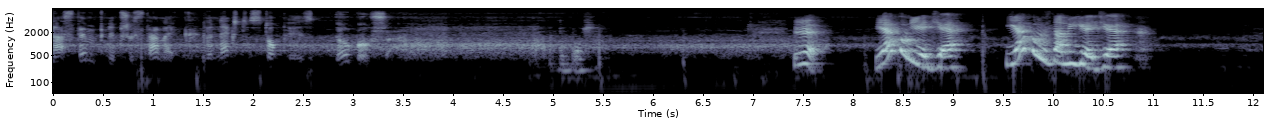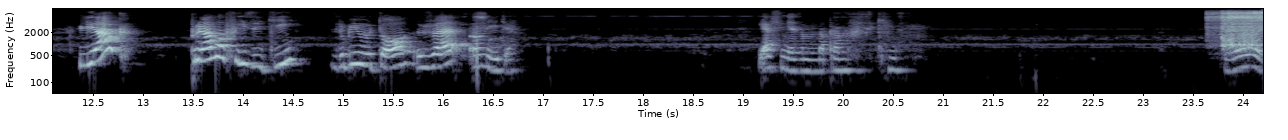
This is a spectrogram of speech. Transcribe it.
Następny przystanek. The next stop is Dobosza. Do Bosza. Że, jak on jedzie? Jak on z nami jedzie? Jak prawa fizyki zrobiły to, że on jedzie? Ja się nie znam na prawie fizyki. Ej.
